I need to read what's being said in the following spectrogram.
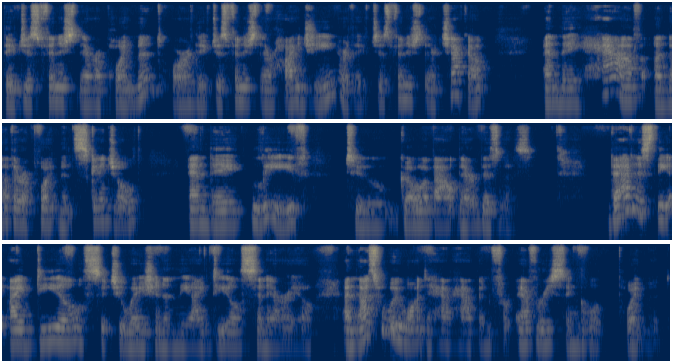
they've just finished their appointment, or they've just finished their hygiene, or they've just finished their checkup, and they have another appointment scheduled, and they leave to go about their business. That is the ideal situation and the ideal scenario. And that's what we want to have happen for every single appointment.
